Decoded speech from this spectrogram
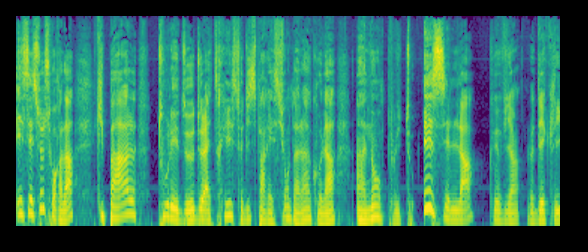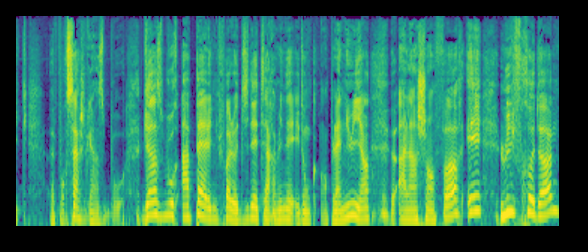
Et c'est ce soir-là qu'ils parlent tous les deux de la triste disparition d'Alain Collat un an plus tôt. Et c'est là que vient le déclic euh, pour Serge Gainsbourg. Gainsbourg appelle une fois le dîner terminé et donc en pleine nuit hein, euh, Alain Chamfort et lui fredonne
